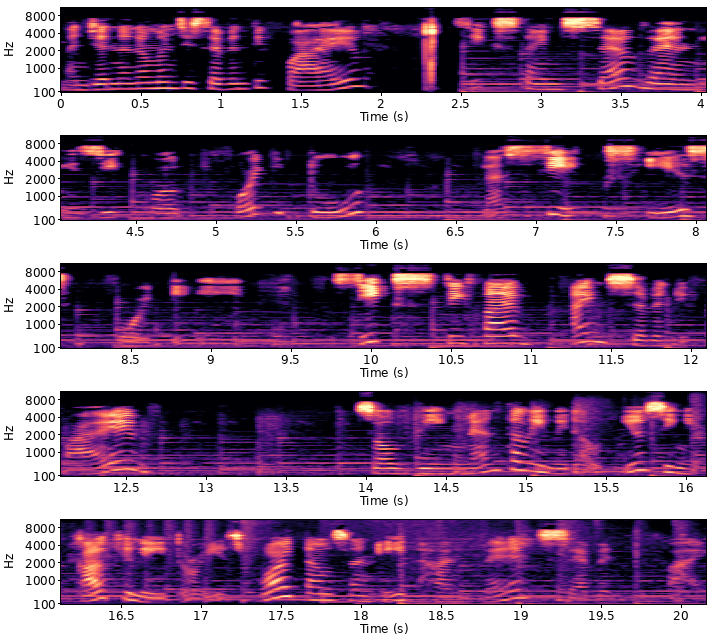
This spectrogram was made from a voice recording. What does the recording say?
nandyan na naman si 75. 6 times 7 is equal to 42 plus 6 is 48. 65 times 75 solving mentally without using your calculator is 4,875.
